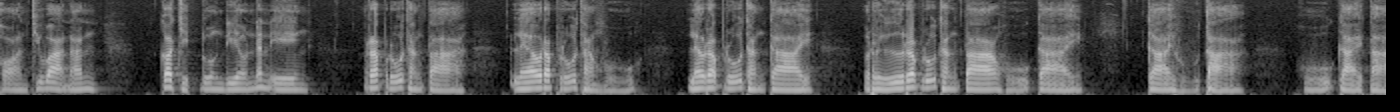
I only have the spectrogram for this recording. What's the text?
ครที่ว่านั้น ก็จิตดวงเดียวนั่นเอง รับรู้ทางตา แล้วรับรู้ทางหู แล้วรับรู้ทางกาย หรือรับรู้ทางตาหูกาย กายหูตา หูกายตา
